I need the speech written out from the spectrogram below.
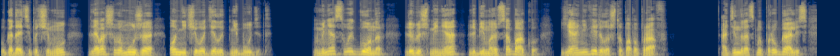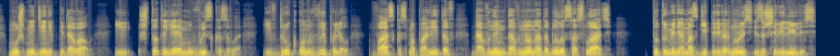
Угадайте почему? Для вашего мужа он ничего делать не будет. У меня свой гонор. Любишь меня, люби мою собаку. Я не верила, что папа прав. Один раз мы поругались, муж мне денег не давал, и что-то я ему высказала, и вдруг он выпалил, вас, космополитов, давным-давно надо было сослать. Тут у меня мозги перевернулись и зашевелились,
